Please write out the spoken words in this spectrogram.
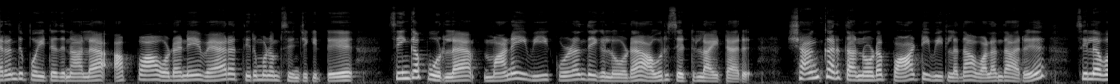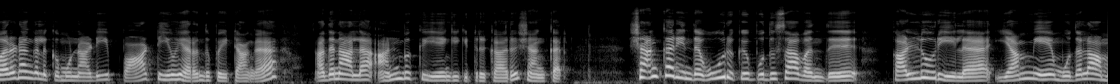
இறந்து போயிட்டதுனால அப்பா உடனே வேற திருமணம் செஞ்சுக்கிட்டு சிங்கப்பூரில் மனைவி குழந்தைகளோட அவர் செட்டில் ஆயிட்டாரு. ஷங்கர் தன்னோட பாட்டி வீட்டில் தான் வளர்ந்தாரு. சில வருடங்களுக்கு முன்னாடி பாட்டியும் இறந்து போயிட்டாங்க. அதனால் அன்புக்கு ஏங்கிக்கிட்டு இருக்காரு ஷங்கர் ஷங்கர் இந்த ஊருக்கு புதுசாக வந்து கல்லூரியில் எம்ஏ முதலாம்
